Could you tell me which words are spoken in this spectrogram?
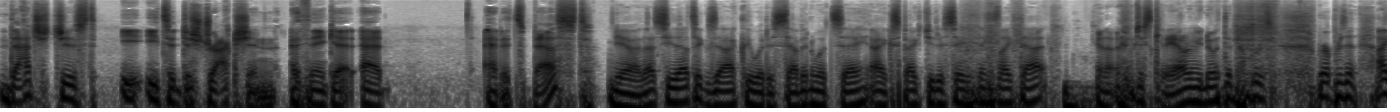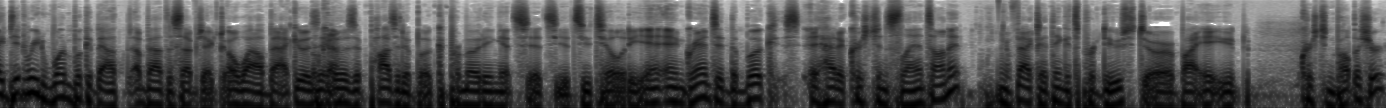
That's just it's a distraction. I think at at at its best. Yeah, that's see, that's exactly what a seven would say. I expect you to say things like that. And I'm just kidding. I don't even know what the numbers represent. I did read one book about about the subject a while back. It was Okay. it was a positive book promoting its its its utility. And, and granted, the book it had a Christian slant on it. In fact, I think it's produced uh, by a Christian publisher.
